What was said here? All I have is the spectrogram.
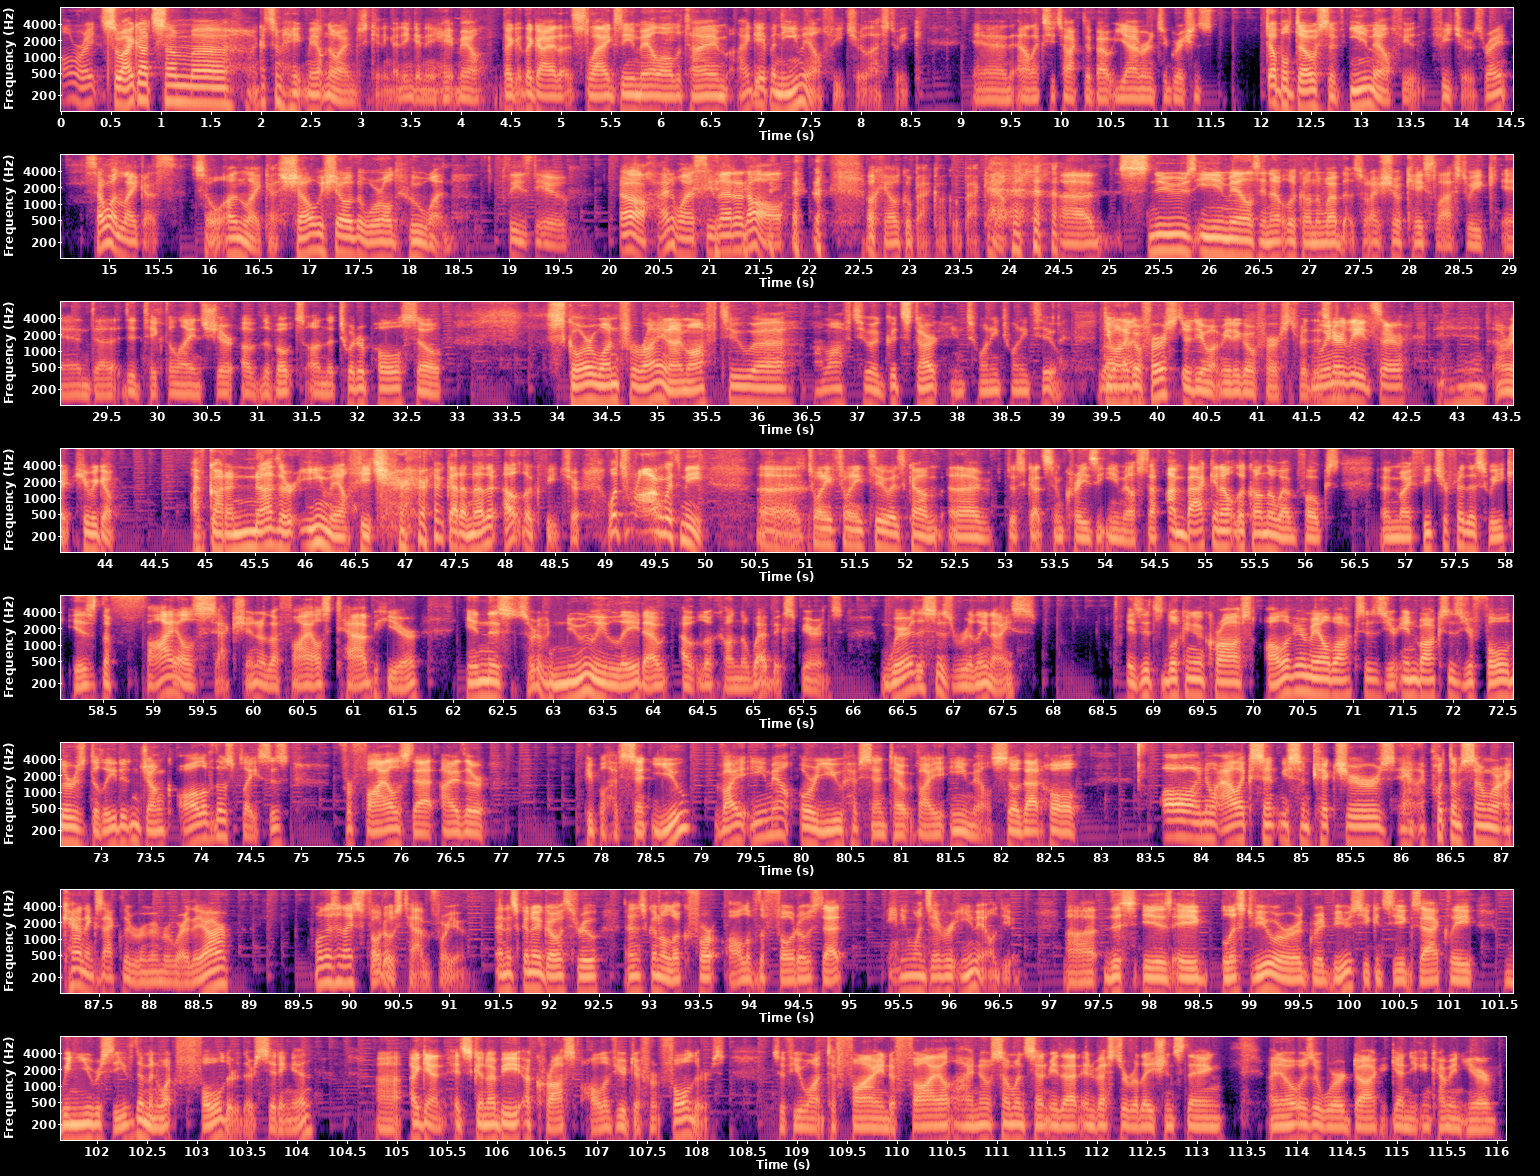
All right, so I got some uh, I got some hate mail. No, I'm just kidding. I didn't get any hate mail. The, the guy that slags email all the time. I gave an email feature last week, and Alex, you talked about Yammer integrations, double dose of email fe features, right? So unlike us. So unlike us. Shall we show the world who won? Please do. Oh, I don't want to see that at all. okay, I'll go back. I'll go back. No. uh, snooze emails and Outlook on the web. That's what I showcased last week, and uh, did take the lion's share of the votes on the Twitter poll. So, score one for Ryan. I'm off to uh, I'm off to a good start in 2022. Well do you want to go first, or do you want me to go first for this? Winner lead, sir. And all right, here we go. I've got another email feature. I've got another Outlook feature. What's wrong with me? Uh, 2022 has come and I've just got some crazy email stuff. I'm back in Outlook on the web, folks. And my feature for this week is the files section or the files tab here in this sort of newly laid out Outlook on the web experience. Where this is really nice is it's looking across all of your mailboxes, your inboxes, your folders, deleted and junk, all of those places for files that either people have sent you via email or you have sent out via email. So that whole, oh, I know Alex sent me some pictures and I put them somewhere. I can't exactly remember where they are. Well, there's a nice photos tab for you. And it's going to go through and it's going to look for all of the photos that anyone's ever emailed you. Uh, this is a list view or a grid view, so you can see exactly when you receive them and what folder they're sitting in. Uh, again, it's going to be across all of your different folders. So if you want to find a file, I know someone sent me that investor relations thing. I know it was a Word doc. Again, you can come in here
